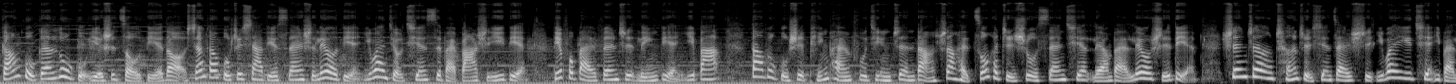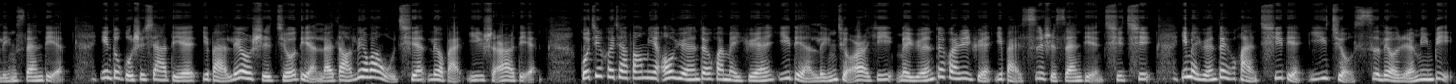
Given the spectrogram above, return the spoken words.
港股跟陆股也是走跌的，香港股市下跌三十六点，一万九千四百八十一点，跌幅百分之零点一八。大陆股市平盘附近震荡，上海综合指数三千两百六十点，深圳成指现在是一万一千一百零三点。印度股市下跌一百六十九点，来到六。六万五千六百一十二点。国际汇价方面，欧元兑换美元一点零九二一，美元兑换日元一百四十三点七七，一美元兑换七点一九四六人民币。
